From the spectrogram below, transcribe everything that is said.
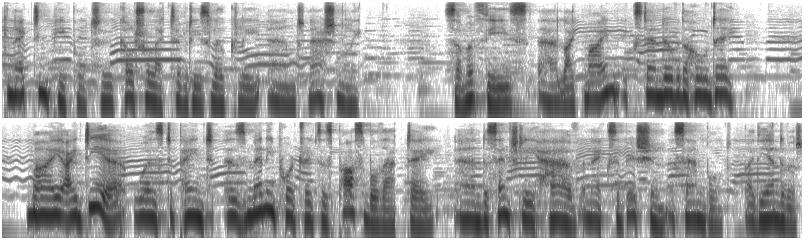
connecting people to cultural activities locally and nationally. Some of these, uh, like mine, extend over the whole day. My idea was to paint as many portraits as possible that day and essentially have an exhibition assembled by the end of it.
